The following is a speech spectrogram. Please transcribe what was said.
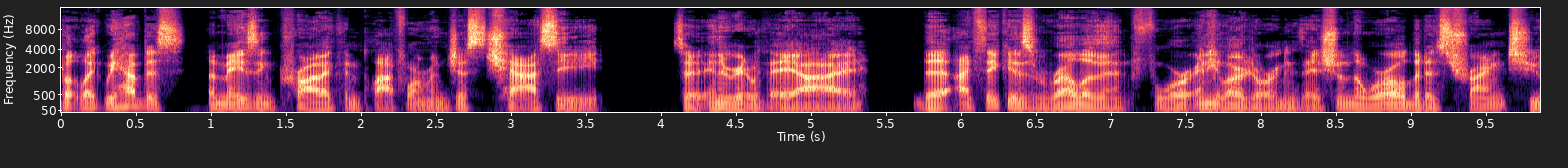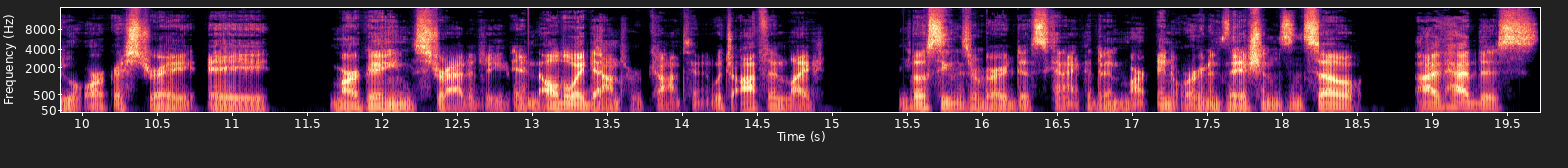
But like we have this amazing product and platform and just chassis to integrate with AI that I think is relevant for any large organization in the world that is trying to orchestrate a marketing strategy and all the way down through content, which often like those things are very disconnected in, mar- in organizations. And so I've had this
